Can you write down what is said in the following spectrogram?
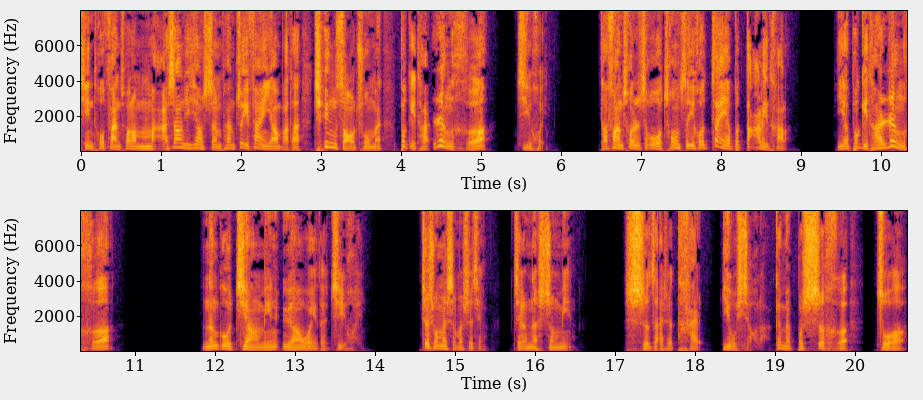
信徒犯错了，马上就像审判罪犯一样，把他清扫出门，不给他任何机会。他犯错了之后，我从此以后再也不搭理他了，也不给他任何能够讲明原委的机会。这说明什么事情？这个人的生命实在是太幼小了，根本不适合做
